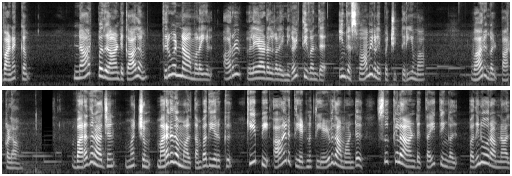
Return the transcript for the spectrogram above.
வணக்கம். நாற்பது ஆண்டு காலம் திருவண்ணாமலையில் அருள் விளையாடல்களை நிகழ்த்தி வந்த இந்த சுவாமிகளை பற்றி தெரியுமா? வாருங்கள் பார்க்கலாம். வரதராஜன் மற்றும் மரகதம்மாள் தம்பதியருக்கு கிபி ஆயிரத்தி எட்நூற்றி எழுபதாம் ஆண்டு சுக்கில ஆண்டு தைத்திங்கள் பதினோராம் நாள்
